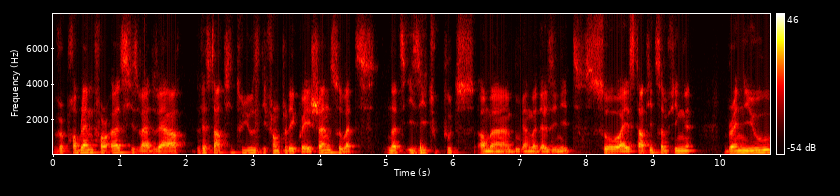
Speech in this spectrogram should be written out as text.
The problem for us is that they are they started to use differential equations, so that's not easy to put um, uh, Boolean models in it. So I started something brand new,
